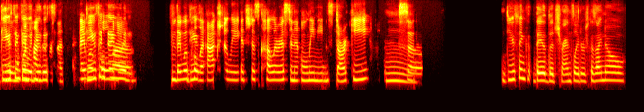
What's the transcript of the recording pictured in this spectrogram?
Do you think they would do this? They Do you think they a- would? They would do you- pull it. Actually, it's just colorist and it only means darky. So Mm. do you think they the translators? Because I know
